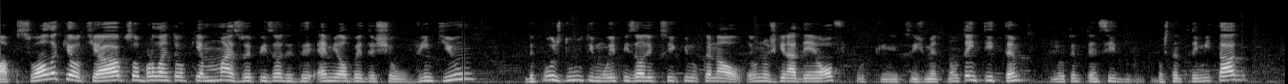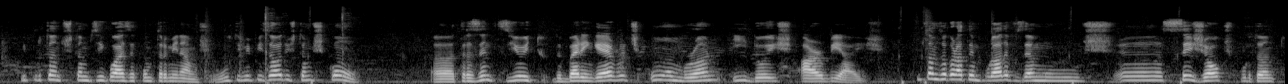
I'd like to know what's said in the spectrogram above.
Olá pessoal, aqui é o Tiago, sou por lá então aqui é mais um episódio de MLB The Show 21 Depois do último episódio que saiu aqui no canal eu não joguei nada em off porque infelizmente não tenho tido tempo. O meu tempo tem sido bastante limitado. E portanto estamos iguais a como terminamos. O último episódio Estamos com uh, 308 de batting average, 1 home run e 2 RBIs Começamos agora a temporada, fizemos 6 uh, jogos, portanto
